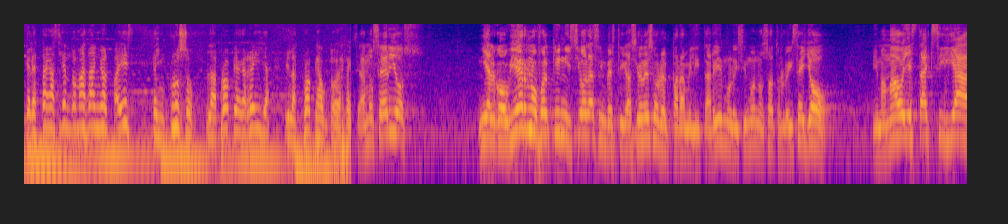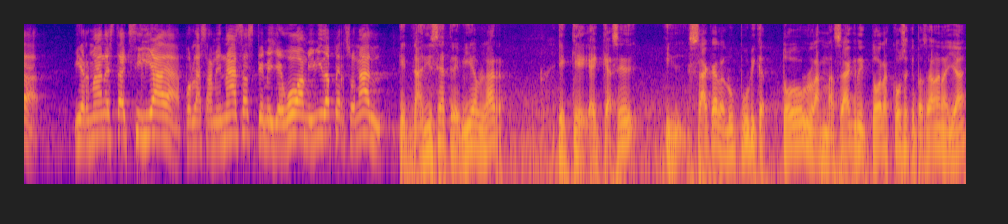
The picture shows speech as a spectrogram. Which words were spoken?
que le están haciendo más daño al país que incluso la propia guerrilla y las propias autodefensas. Seamos serios. Ni el gobierno fue el que inició las investigaciones sobre el paramilitarismo, lo hicimos nosotros, lo hice yo. Mi mamá hoy está exiliada, mi hermana está exiliada por las amenazas que me llevó a mi vida personal. que nadie se atrevía a hablar, eh, que, eh, que hace y saca a la luz pública todas las masacres y todas las cosas que pasaban allá,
